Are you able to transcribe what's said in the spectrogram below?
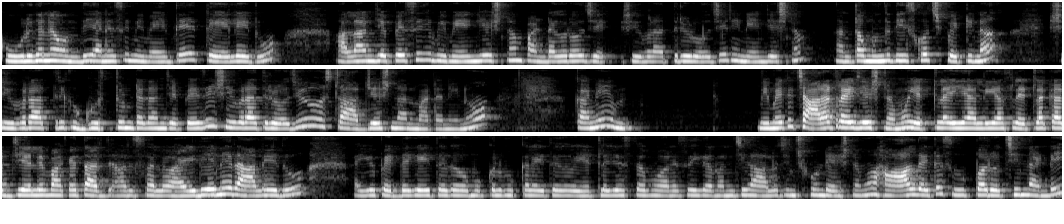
కూల్గానే ఉంది అనేసి మేమైతే తేలేదు. అలా అని చెప్పేసి మేము ఏం చేసినాం? పండగ రోజే శివరాత్రి రోజే నేను ఏం చేసినాం? అంత ముందు తీసుకొచ్చి పెట్టిన శివరాత్రికి గుర్తుంటుందని చెప్పేసి శివరాత్రి రోజు స్టార్ట్ చేసిన అనమాట నేను. కానీ మేమైతే చాలా ట్రై చేసినాము. ఎట్లా వేయాలి అసలు ఎట్లా కట్ చేయాలి మాకైతే అసలు ఐడియానే రాలేదు. అయ్యో పెద్దగా అవుతుందో ముక్కలు ముక్కలు అవుతుందో ఎట్లా చేస్తామో అనేసి ఇక మంచిగా ఆలోచించుకుంటూ వేసినాము. హాల్ అయితే సూపర్ వచ్చిందండి.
